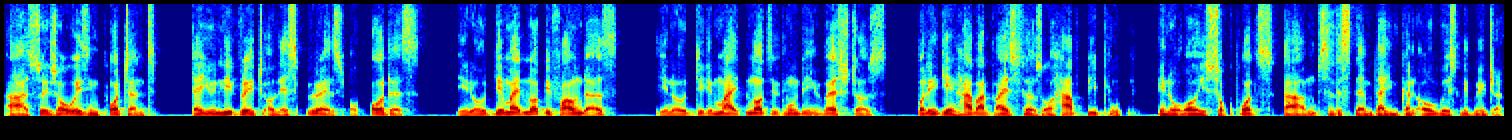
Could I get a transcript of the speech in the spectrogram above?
Uh, so it's always important that you leverage on the experience of others. You know, they might not be founders, you know, they might not even be investors, but again, have advisors or have people, you know, or a support um, system that you can always leverage on.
